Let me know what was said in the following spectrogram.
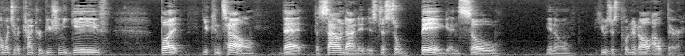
how much of a contribution he gave. But you can tell that the sound on it is just so big and so, you know, he was just putting it all out there.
